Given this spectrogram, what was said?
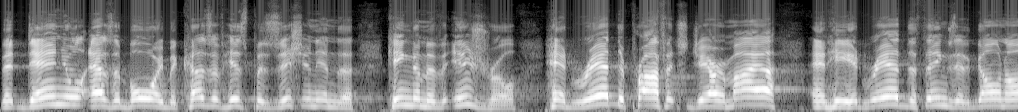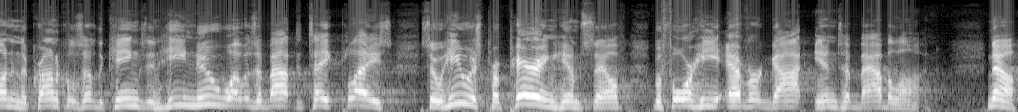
that Daniel, as a boy, because of his position in the kingdom of Israel, had read the prophets Jeremiah and he had read the things that had gone on in the Chronicles of the Kings, and he knew what was about to take place. So he was preparing himself before he ever got into Babylon. Now,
